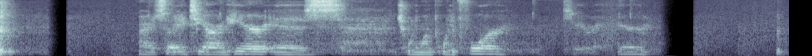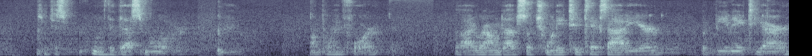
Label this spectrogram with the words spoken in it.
All right, so ATR in here is 21.4. See right here. So just move the decimal over. 1.4. Well, I round up, so 22 ticks out of here would be an ATR.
